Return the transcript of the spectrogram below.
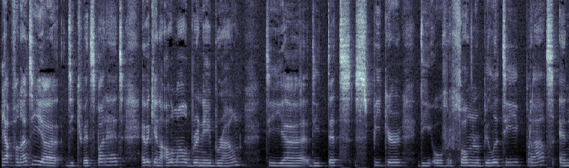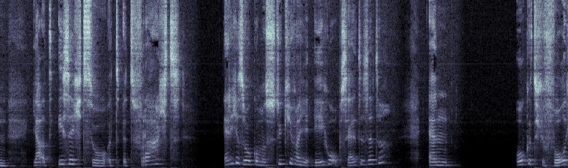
Ja, vanuit die, eh, die kwetsbaarheid. En we kennen allemaal Brene Brown, die, eh, die TED-speaker die over vulnerability praat. En ja, het is echt zo. Het, het vraagt ergens ook om een stukje van je ego opzij te zetten. En ook het gevolg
